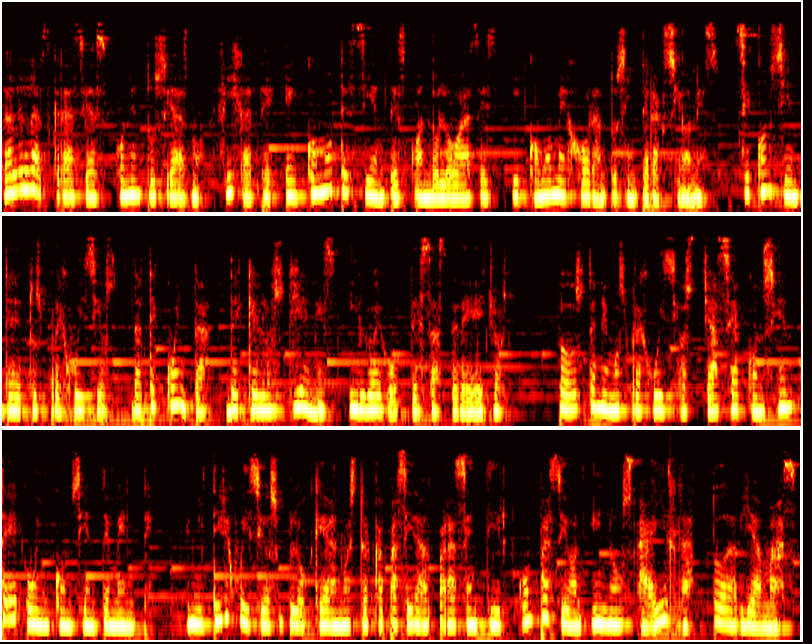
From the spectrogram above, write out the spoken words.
dale las gracias con entusiasmo. Fíjate en cómo te sientes cuando lo haces y cómo mejoran tus interacciones. Sé consciente de tus prejuicios, date cuenta de que los tienes y luego deshazte de ellos. Todos tenemos prejuicios, ya sea consciente o inconscientemente. Emitir juicios bloquea nuestra capacidad para sentir compasión y nos aísla todavía más.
